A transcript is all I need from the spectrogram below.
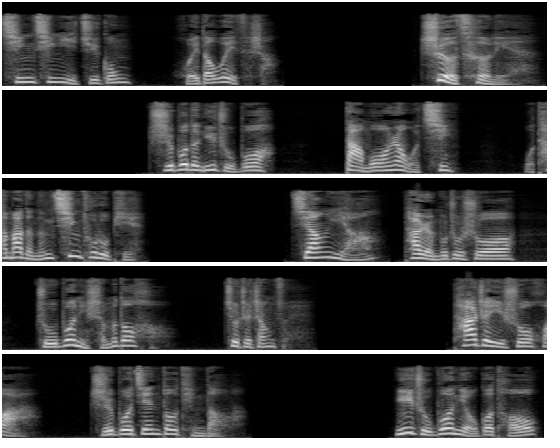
轻轻一鞠躬，回到位子上。这侧脸，直播的女主播，大魔王让我亲，我他妈的能亲秃噜皮。江阳，他忍不住说：“主播你什么都好，就这张嘴。”他这一说话，直播间都听到了。女主播扭过头，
